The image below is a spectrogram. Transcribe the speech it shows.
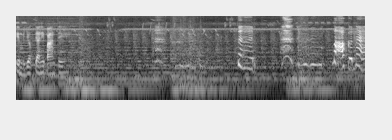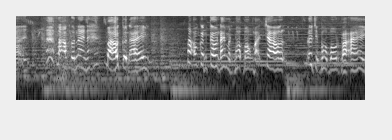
គេមកយកផ្ទះនេះបានទេទេមកអរគុណហើយមកអរគុណហើយណាមកអរគុណឯងមកអរគុណកូនដែលមិនបោះបង់បាក់ចោលដូចជាបោះបង់របស់ឯង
